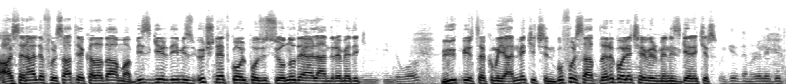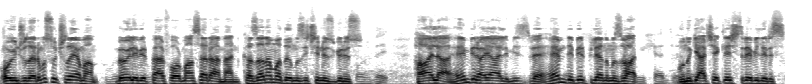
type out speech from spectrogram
Arsenal de fırsat yakaladı ama biz girdiğimiz 3 net gol pozisyonunu değerlendiremedik. Büyük bir takımı yenmek için bu fırsatları gole çevirmeniz gerekir. Oyuncularımı suçlayamam. Böyle bir performansa rağmen kazanamadığımız için üzgünüz. Hala hem bir hayalimiz ve hem de bir planımız var. Bunu gerçekleştirebiliriz.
